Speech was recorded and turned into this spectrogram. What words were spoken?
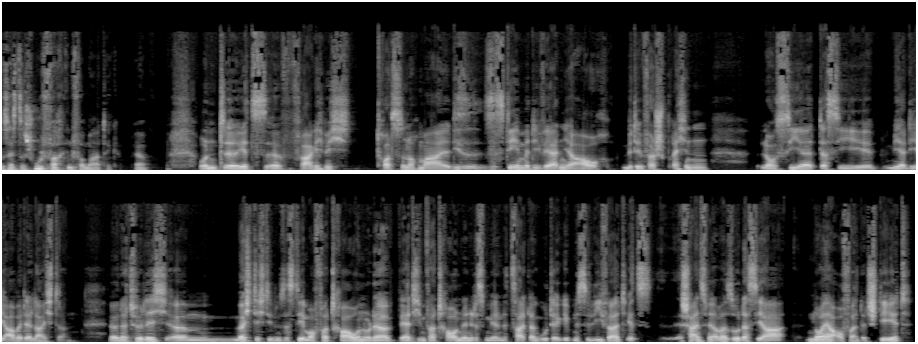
Das heißt das Schulfach Informatik. Ja. Und äh, jetzt äh, frage ich mich trotzdem noch mal: Diese Systeme, die werden ja auch mit dem Versprechen lanciert, dass sie mir die Arbeit erleichtern. Äh, natürlich ähm, möchte ich diesem System auch vertrauen oder werde ich ihm vertrauen, wenn es mir eine Zeit lang gute Ergebnisse liefert. Jetzt scheint es mir aber so, dass ja neuer Aufwand entsteht,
